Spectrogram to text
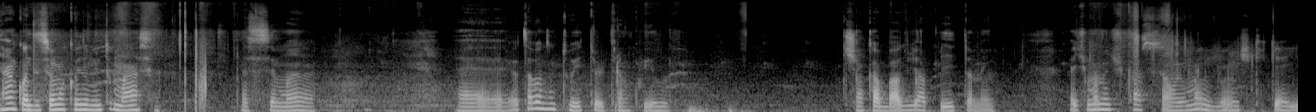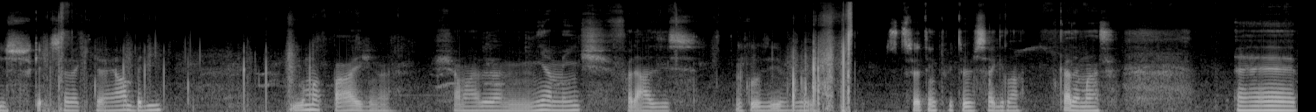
Ah, aconteceu uma coisa muito massa essa semana. É, eu tava no Twitter tranquilo. tinha acabado de abrir também. Aí tinha uma notificação, eu, mas gente, o que, que é isso? O que, que será que é? Abri e uma página chamada Minha Mente Frases. Inclusive, se você tem Twitter, segue lá. Cara, é massa. É...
